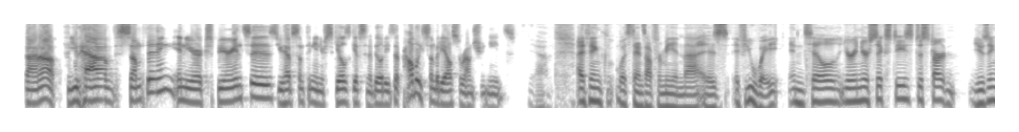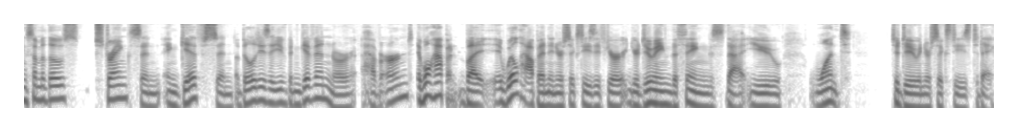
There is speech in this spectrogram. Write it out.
gone up. You have something in your experiences, you have something in your skills, gifts, and abilities that probably somebody else around you needs. Yeah. I think what stands out for me in that is if you wait until you're in your 60s to start using some of those strengths and, and gifts and abilities that you've been given or have earned it won't happen but it will happen in your 60s if you're you're doing the things that you want to do in your 60s today.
